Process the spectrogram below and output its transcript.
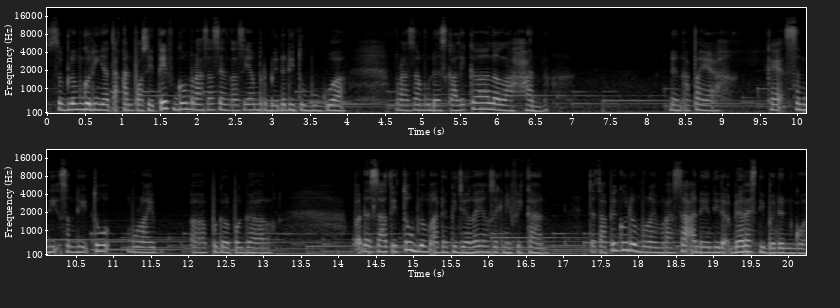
Sebelum gue dinyatakan positif, gue merasa sensasi yang berbeda di tubuh gue. Merasa mudah sekali kelelahan dan apa ya kayak sendi-sendi itu mulai uh, pegal-pegal. Pada saat itu belum ada gejala yang signifikan tetapi gue udah mulai merasa ada yang tidak beres di badan gue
